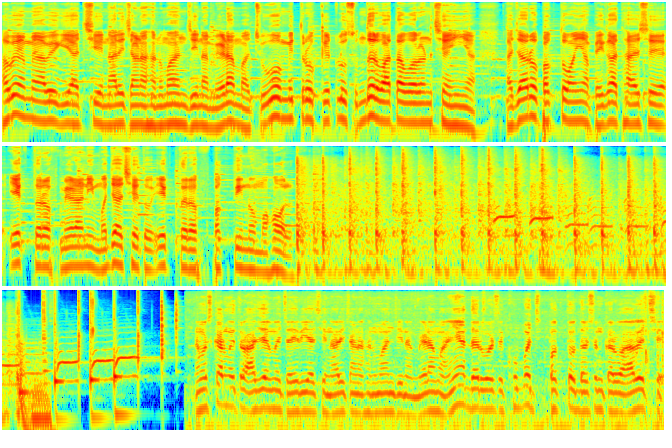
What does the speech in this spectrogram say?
હવે અમે આવી ગયા છીએ નારીચાણા હનુમાનજીના મેળામાં. જુઓ મિત્રો, કેટલું સુંદર વાતાવરણ છે અહીંયા. હજારો ભક્તો અહીંયા ભેગા થાય છે. એક તરફ મેળાની મજા છે તો એક તરફ ભક્તિનો માહોલ. નમસ્કાર મિત્રો, આજે અમે જઈ રહ્યા છીએ નારીચાણા હનુમાનજીના મેળામાં. અહીંયા દર વર્ષે ખૂબ જ ભક્તો દર્શન કરવા આવે છે.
